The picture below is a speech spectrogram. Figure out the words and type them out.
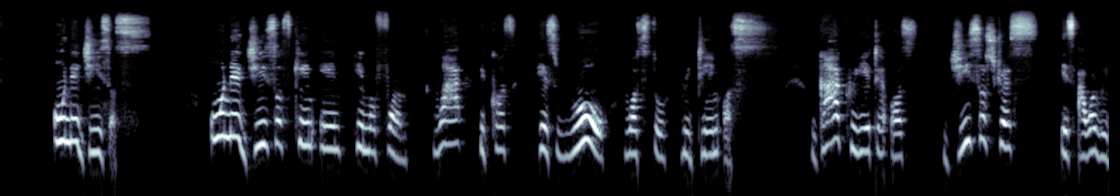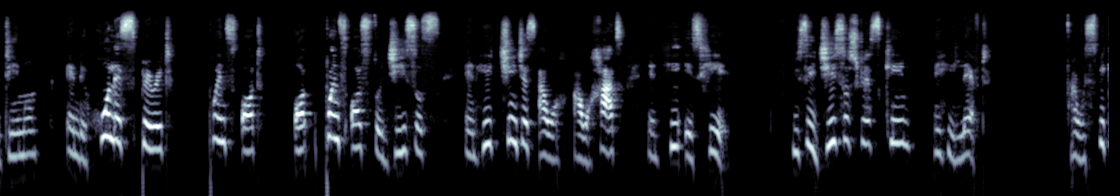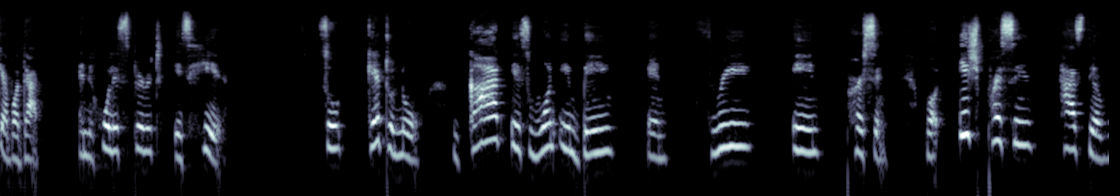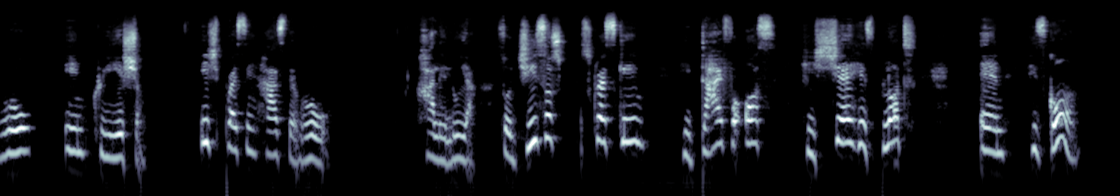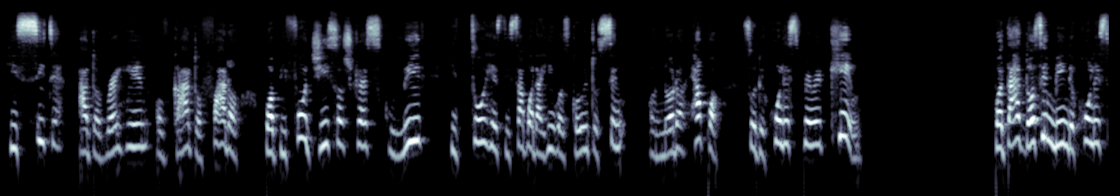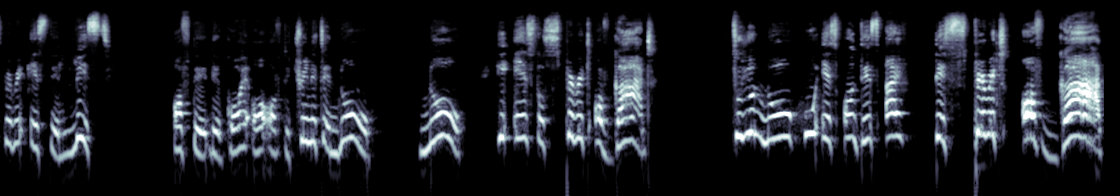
Only Jesus. Only Jesus came in human form. Why? Because his role was to redeem us. God created us. Jesus Christ is our Redeemer, and the Holy Spirit points out points us to Jesus, and He changes our, our hearts, and He is here. You see, Jesus Christ came and He left. I will speak about that. And the Holy Spirit is here. So get to know God is one in being and three in person. But each person has their role in creation. Each person has their role. Hallelujah. So Jesus Christ came, He died for us, He shed His blood, and He's gone. He's seated at the right hand of God the Father. But before Jesus Christ could leave, He told His disciple that He was going to send another helper. So the Holy Spirit came. But that doesn't mean the Holy Spirit is the least of the, the God or of the Trinity. No, no. He is the Spirit of God. Do you know who is on this earth? The Spirit of God.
